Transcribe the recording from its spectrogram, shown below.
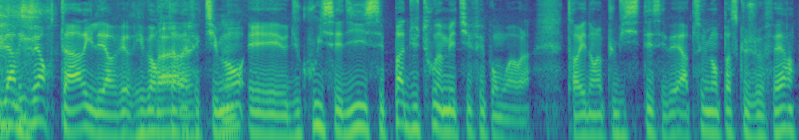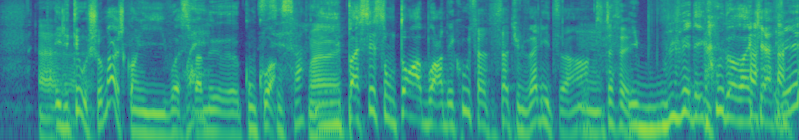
il est arrivé en retard, il est arrivé en retard ouais. effectivement, et du coup il s'est dit c'est pas du tout un métier fait pour moi. Voilà. Travailler dans la publicité, c'est absolument pas ce que je veux faire. Euh, Il était au chômage quand il voit ce ouais, fameux concours. c'est ça. Il passait son temps à boire des coups, ça, ça, tu le valides, ça. hein. Mm. Tout à fait. Il buvait des coups dans un café.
